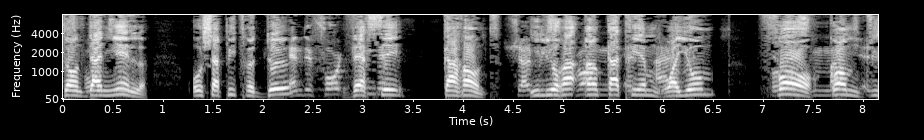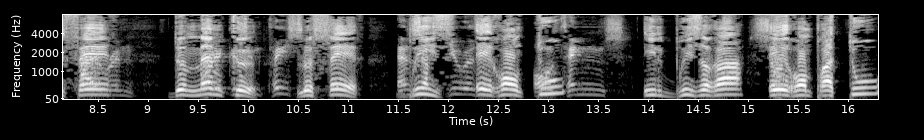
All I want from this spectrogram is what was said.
dans 14. Daniel au chapitre 2, and the fourth verset kingdom 40. Il y aura un quatrième royaume fort comme du fer, de même que le fer brise et rend tout, il brisera et rompra tout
